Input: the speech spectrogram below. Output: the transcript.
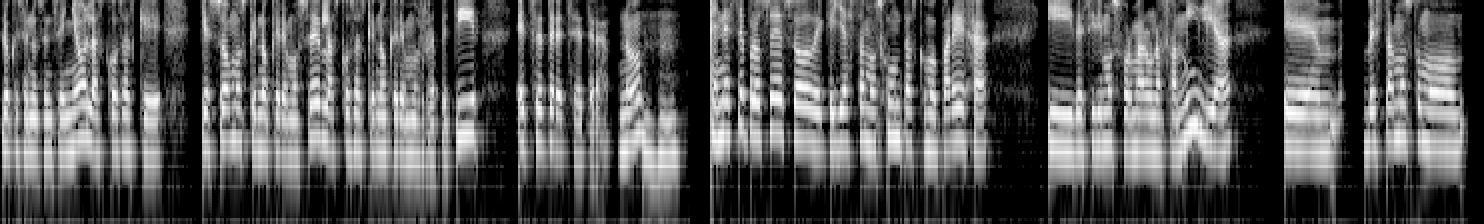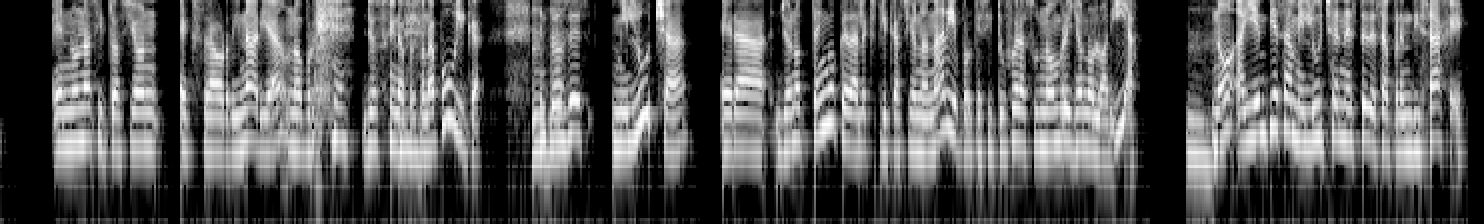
lo que se nos enseñó, las cosas que, que somos, que no queremos ser, las cosas que no queremos repetir, etcétera, etcétera, ¿no? Uh -huh. En este proceso de que ya estamos juntas como pareja y decidimos formar una familia, eh, estamos como en una situación extraordinaria, ¿no? Porque yo soy una persona pública. Uh -huh. Entonces, mi lucha era, yo no tengo que darle explicación a nadie, porque si tú fueras un hombre, yo no lo haría. Uh -huh. ¿No? Ahí empieza mi lucha en este desaprendizaje.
